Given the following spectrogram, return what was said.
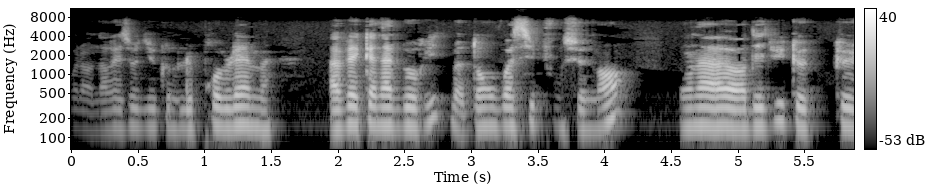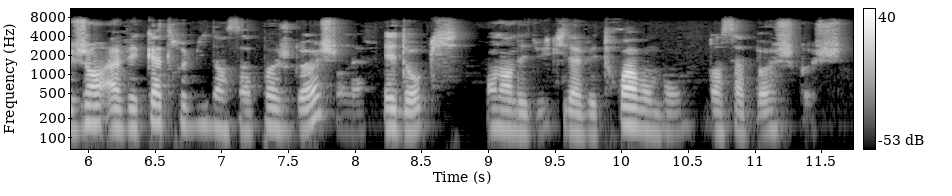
Voilà, on a résolu le problème avec un algorithme dont voici le fonctionnement. On a déduit que, Jean avait 4 billes dans sa poche gauche, et donc on en déduit qu'il avait 3 bonbons dans sa poche gauche.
